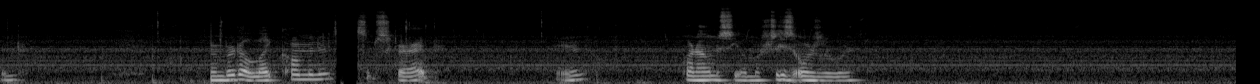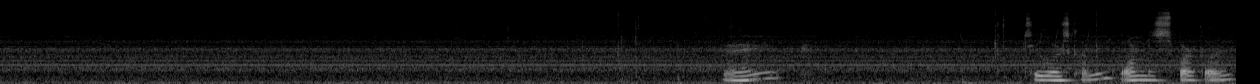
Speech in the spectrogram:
And remember to like, comment, and subscribe. And but I want to see how much these ores are worth. Alright. Two ores coming. One is sparkling.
